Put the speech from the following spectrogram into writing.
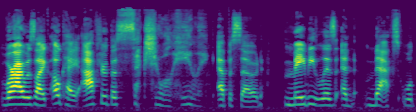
where I was like, okay, after the sexual healing episode, maybe Liz and Max will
